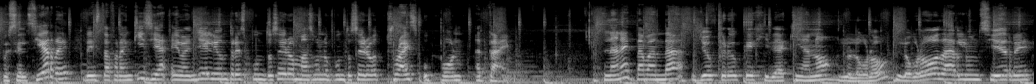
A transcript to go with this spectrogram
pues el cierre de esta franquicia, Evangelion 3.0 más 1.0 Tries Upon a Time. La neta, banda, yo creo que Hideaki Anno lo logró, logró darle un cierre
